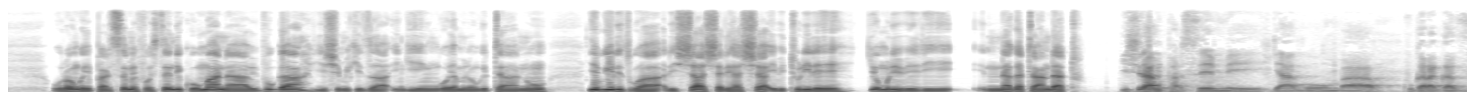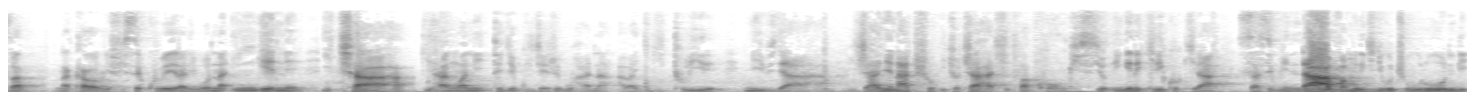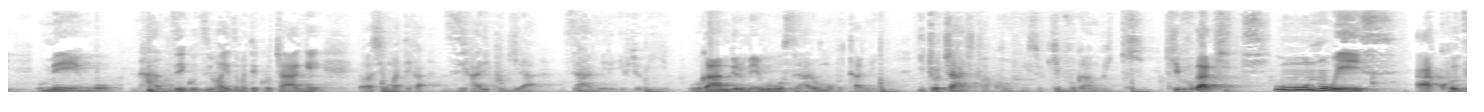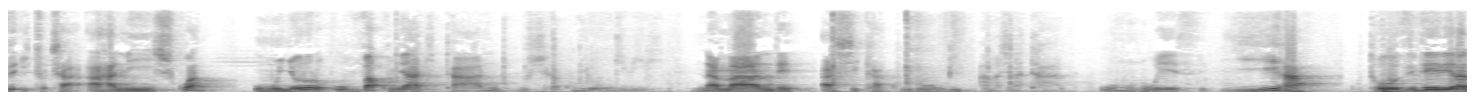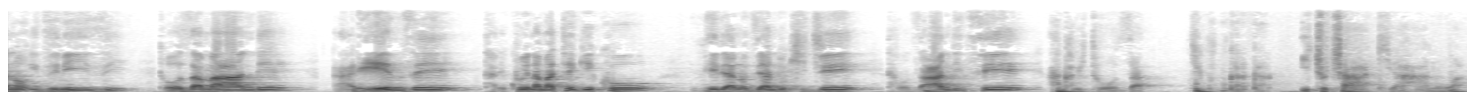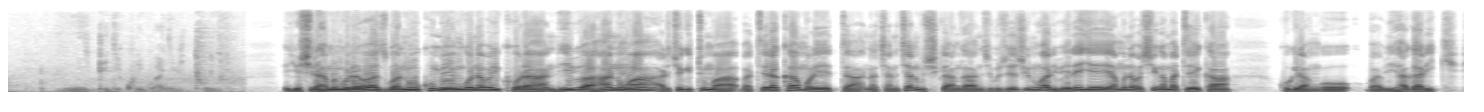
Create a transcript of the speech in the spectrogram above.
urongoye pariseme fositendi ku mana bivuga yishimikiza ingingo ya mirongo itanu y'ibwirizwa rishasha rihasha ibiturire ryo muri bibiri na gatandatu ishyirahamwe pariseme ryagomba kugaragaza n'akababaro rifise kubera ribona ingene icaha gihanwa n'itegeko rijeje guhana abagigiturire n'ivyaha bijanye naco ico caha citwa konkisiyo ingene kiriko kirasasigwa indava muri iki gihugu c'u Burundi umengo nta nzego zihwahiriza amategeko canke z'abashinga amateka zihari kugira zamire ivyo bintu ubwa mbere umengo bose hari mu kutamenya ico caha citwa konkisiyo kivuga ngo iki kivuga kiti umuntu wese akoze icyo cyaha ahanishwa umunyororo uva ku myaka itanu gushyika ku mirongo ibiri n'amande ashika ku bihumbi amajana atanu uwo muntu wese yiha gutoza intererano izi n'izi toza amande arenze tarekuwe n'amategeko intererano ziyandukije taho zanditse akabitoza kiri icyo cyaha kirahanwa n'itegeko rigwanya ibiturire iryo shyirahamwe ngo rirababazwa n'uko umengo n'abayikora ntibahanwa aricyo gituma batera akamu leta na cyane cyane ubushikanganji bujejwe intwari ibereye hamwe n'abashingamateka kugira ngo babihagarike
